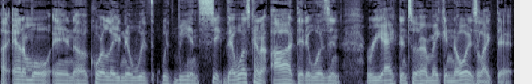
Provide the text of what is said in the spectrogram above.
a animal and uh, correlating it with with being sick. That was kind of odd that it wasn't reacting to her making noise like that.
